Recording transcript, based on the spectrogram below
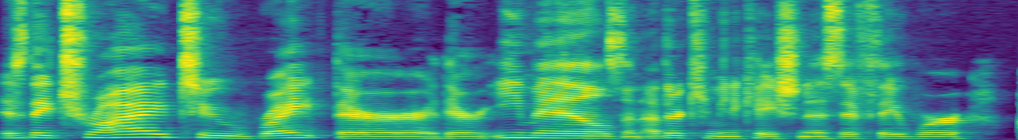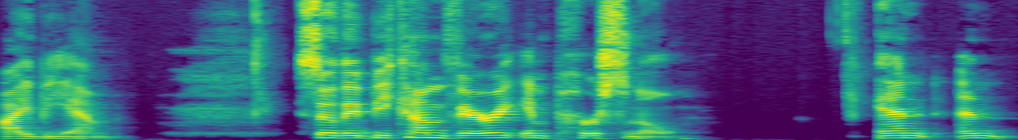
is they try to write their, their emails and other communication as if they were IBM. So, they become very impersonal. And, and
